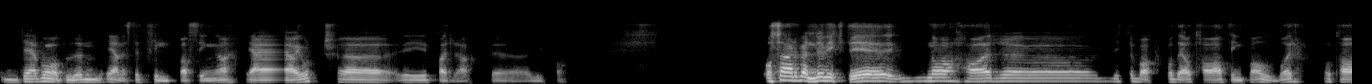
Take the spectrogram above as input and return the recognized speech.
det er på en måte den eneste tilpassinga jeg har gjort uh, i para-gruppa. Og så er det veldig viktig Nå har uh, litt tilbake på det å ta ting på alvor. Og ta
